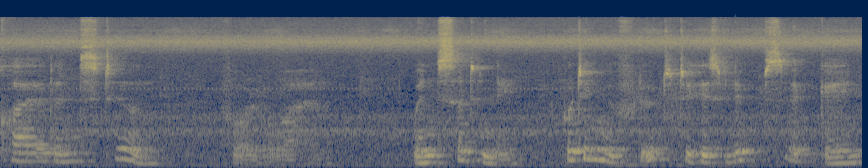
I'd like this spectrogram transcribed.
quiet and still for a while, when suddenly, putting the flute to his lips again,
